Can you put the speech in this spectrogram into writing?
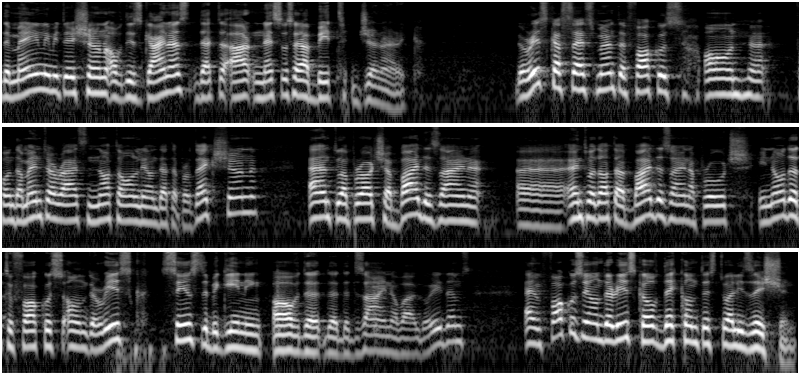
the main limitation of these guidelines that are necessarily a bit generic. The risk assessment focus on uh, fundamental rights, not only on data protection, and to approach a by design uh, and to adopt a by design approach in order to focus on the risk since the beginning of the, the, the design of algorithms and focusing on the risk of decontextualization.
